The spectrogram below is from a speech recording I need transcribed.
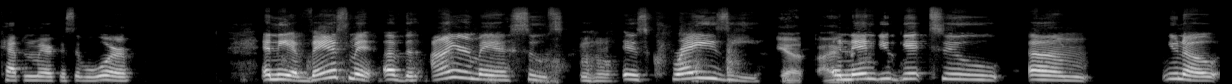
captain america civil war and the advancement of the iron man suits Mhm. is crazy yeah. And then you get to um you know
